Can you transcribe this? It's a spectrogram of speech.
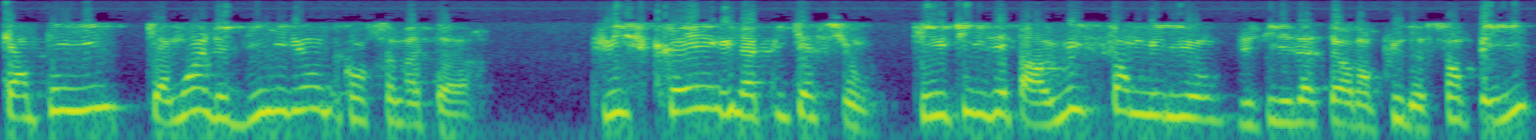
qu'un pays qui a moins de 10 millions de consommateurs puisse créer une application qui est utilisée par 800 millions d'utilisateurs dans plus de 100 pays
